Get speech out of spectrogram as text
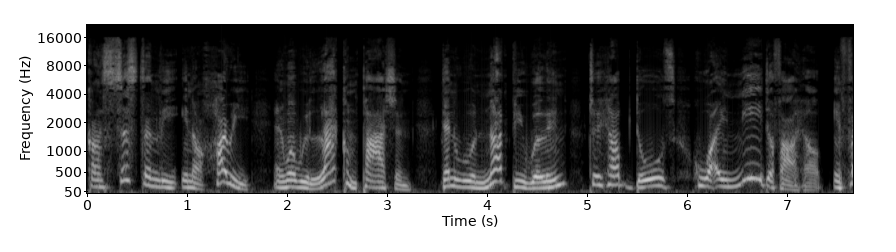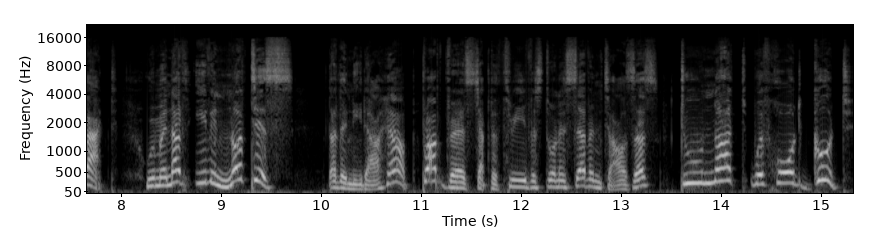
consistently in a hurry and when we lack compassion, then we will not be willing to help those who are in need of our help. In fact, we may not even notice that they need our help. Proverbs chapter 3 verse 27 tells us, Do not withhold good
